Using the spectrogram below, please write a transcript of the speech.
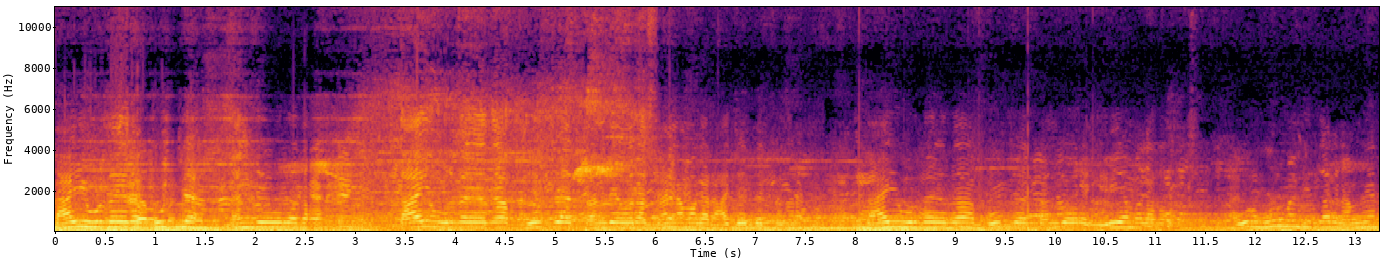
ತಾಯಿ ಹೃದಯದ ಪೂಜ್ಯ ತಂದೆಯವರ ತಾಯಿ ಹೃದಯದ ಪೂಜ್ಯ ತಂದೆಯವರ ಸಣ್ಣ ಮಗ ರಾಜ್ಯಾಧ್ಯಕ್ಷ. ತಾಯಿ ಹೃದಯದ ಪೂಜ್ಯ ತಂದೆಯವರ ಹಿರಿಯ ಮಗ. ಅದಾರ ಅವರು ಮೂರು ಮಂದಿ ಇದ್ದಾಗ ನಮ್ದೇನು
